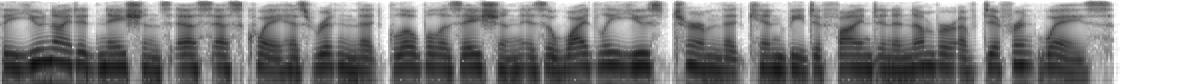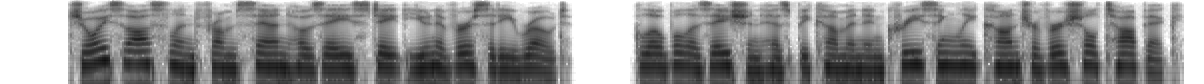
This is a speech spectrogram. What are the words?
The United Nations ESCWA has written that globalization is a widely used term that can be defined in a number of different ways. Joyce Osland from San Jose State University wrote, Globalization has become an increasingly controversial topic,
